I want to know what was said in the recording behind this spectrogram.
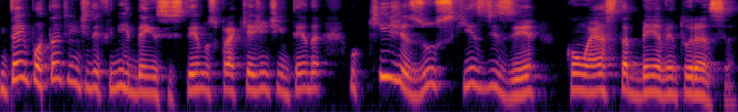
Então é importante a gente definir bem esses termos para que a gente entenda o que Jesus quis dizer com esta bem-aventurança.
